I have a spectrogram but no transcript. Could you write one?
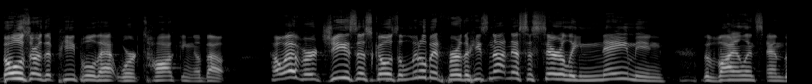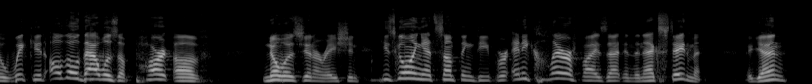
Those are the people that we're talking about. However, Jesus goes a little bit further. He's not necessarily naming the violence and the wicked, although that was a part of Noah's generation. He's going at something deeper, and he clarifies that in the next statement. Again,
